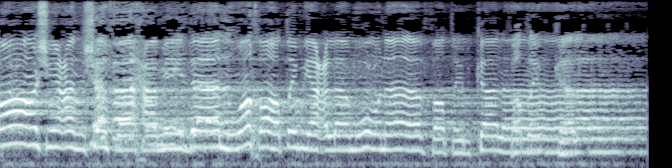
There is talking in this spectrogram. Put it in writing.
خاشعا شفا حميدا وخاطب يعلمون فطب كلا, فطب كلا.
